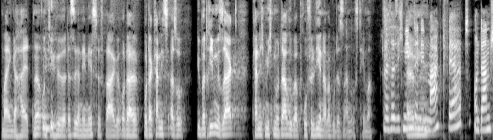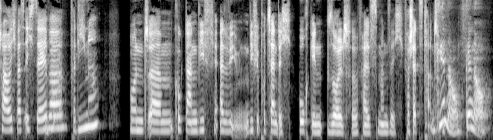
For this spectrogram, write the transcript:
mein Gehalt, ne? Und die Höhe, das ist dann die nächste Frage. Oder, oder kann ich also übertrieben gesagt, kann ich mich nur darüber profilieren, aber gut, das ist ein anderes Thema. Das heißt, ich nehme ähm, dann den Marktwert und dann schaue ich, was ich selber mhm. verdiene und ähm, gucke dann, wie viel, also wie, wie viel Prozent ich hochgehen sollte, falls man sich verschätzt hat. Genau, genau.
